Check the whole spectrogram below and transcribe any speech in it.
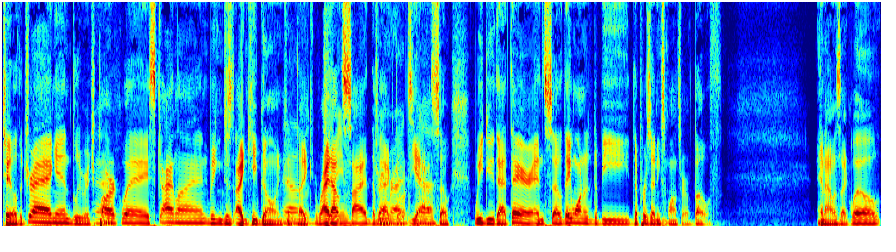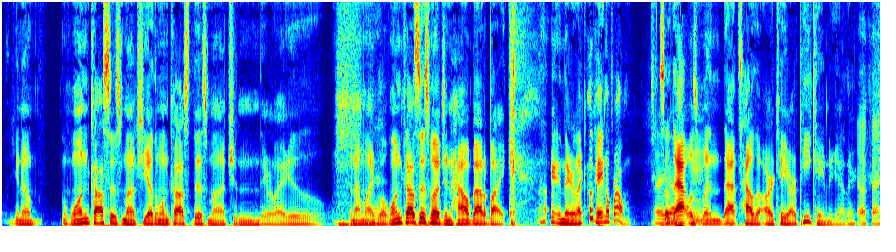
Tail of the Dragon, Blue Ridge Yeah. Parkway, Skyline. We can just I can keep going, Yeah, like right dream- outside the back door. Yeah, yeah. so we do that there, and so they wanted to be the presenting sponsor of both. And I was like, well, you know, one costs this much, the other one costs this much, and they were like, ooh. And I'm like, well, one costs this much, and how about a bike? and they were like, okay, no problem. There So go. that was hmm. when that's how the RKRP came together. Okay.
